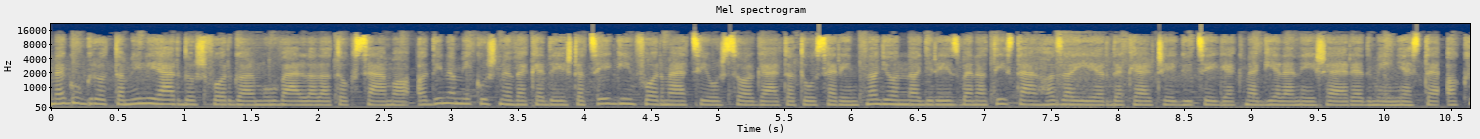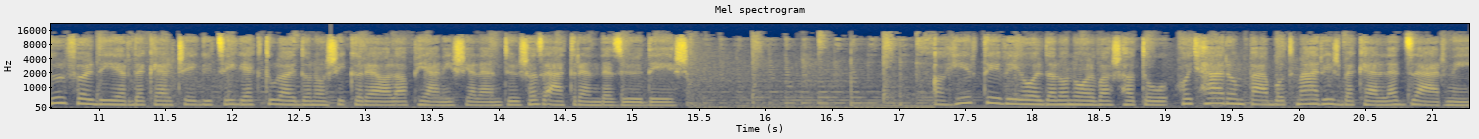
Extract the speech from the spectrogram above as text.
Megugrott a milliárdos forgalmú vállalatok száma, a dinamikus növekedést a céginformációs szolgáltató szerint nagyon nagy részben a tisztán hazai érdekeltségű cégek megjelenése eredményezte, a külföldi érdekeltségű cégek tulajdonosi köre alapján is jelentős az átrendeződés. A Hír TV oldalon olvasható, hogy három pábot már is be kellett zárni.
